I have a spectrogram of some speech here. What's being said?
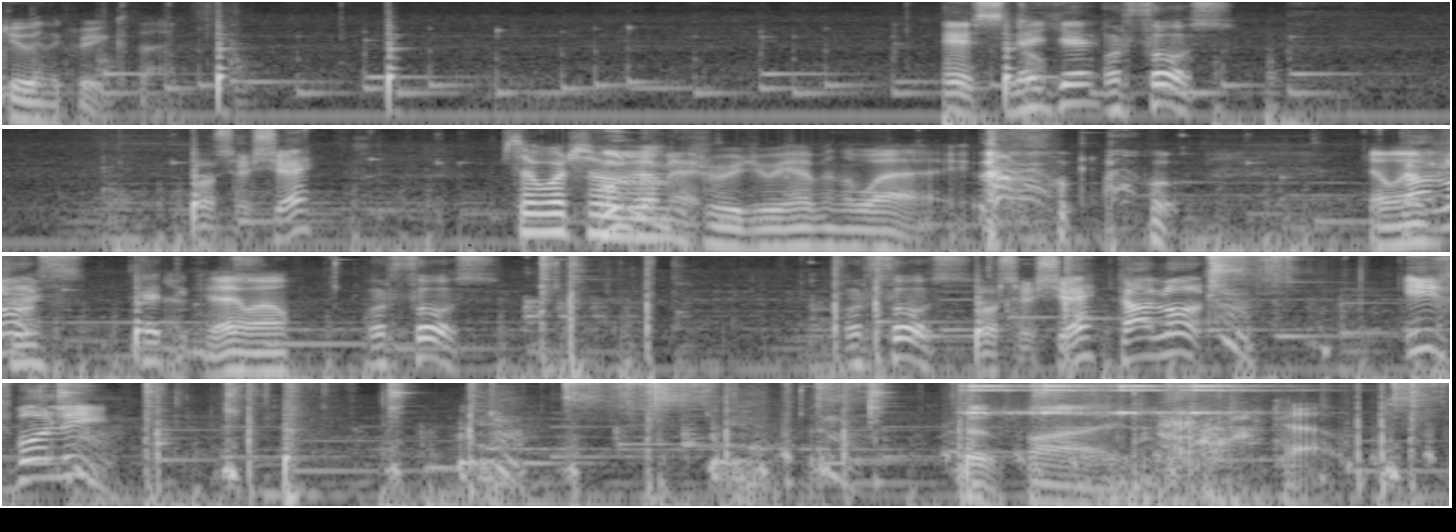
doing the Greek thing. Esto. Λέγε ορθώς. Πρόσεχε. So what sort of infantry do we have in the way? no infantry? Okay, well. Orthos. Orthos. Proseše. Carlos. Izvoli. So five cows.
